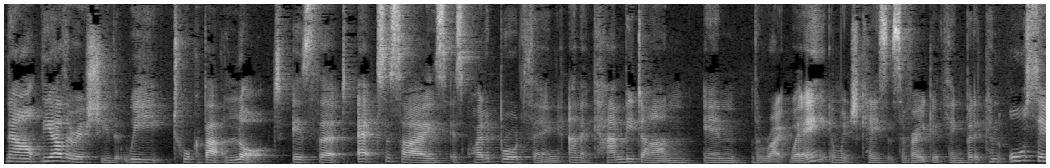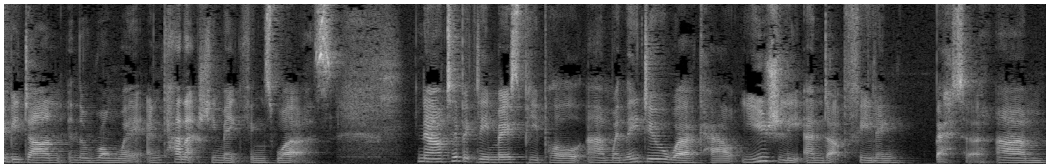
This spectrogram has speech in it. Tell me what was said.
Now, the other issue that we talk about a lot is that exercise is quite a broad thing and it can be done in the right way, in which case it's a very good thing, but it can also be done in the wrong way and can actually make things worse. Now, typically, most people, um, when they do a workout, usually end up feeling better. Um,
